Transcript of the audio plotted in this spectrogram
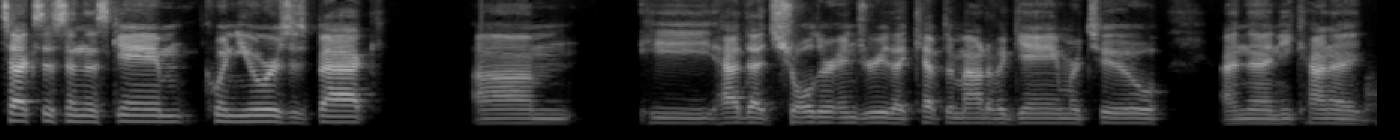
Texas in this game. Quinn Ewers is back. Um, he had that shoulder injury that kept him out of a game or two, and then he kind of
